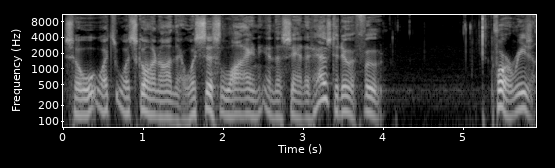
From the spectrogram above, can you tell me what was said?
so what's what's going on there? What's this line in the sand? It has to do with food for a reason.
